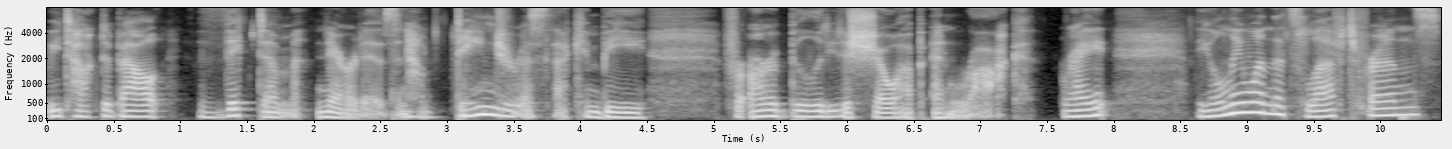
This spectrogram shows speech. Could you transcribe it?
We talked about victim narratives and how dangerous that can be for our ability to show up and rock, right? The only one that's left, friends,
